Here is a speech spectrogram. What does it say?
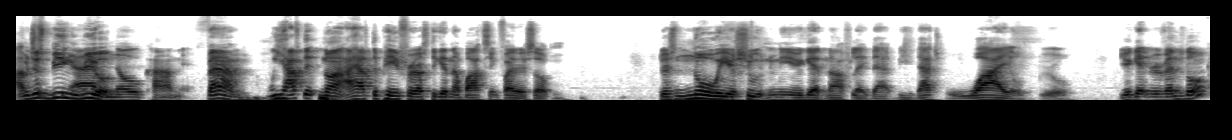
I'm just being I have real, no comment. Fam. We have to. No, I have to pay for us to get in a boxing fight or something. There's no way you're shooting me or getting off like that, B. That's wild, bro. You're getting revenge though.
